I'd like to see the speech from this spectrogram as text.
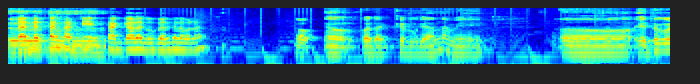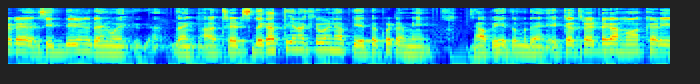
දන්නත්තන් කටේ ටක්ගාල ගොගල් කළ බල පටක් කරල් ගන්න. මේ එතකොට සිද්ධියෙන දැන්වයි දැන් ත්‍රෙඩ්ස් දෙකත් තියෙන කිවන අපි. එතකොට මේ අපි හිතුම දැන් එක ත්‍රෙඩ් එක මොක්කරි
